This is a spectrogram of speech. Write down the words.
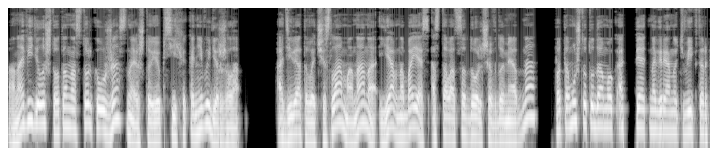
она видела что-то настолько ужасное, что ее психика не выдержала. А 9 числа Манана, явно боясь оставаться дольше в доме одна, потому что туда мог опять нагрянуть Виктор,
